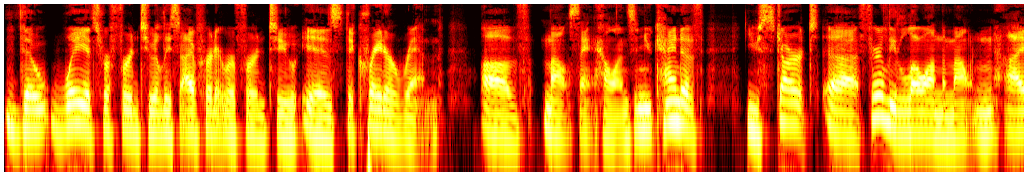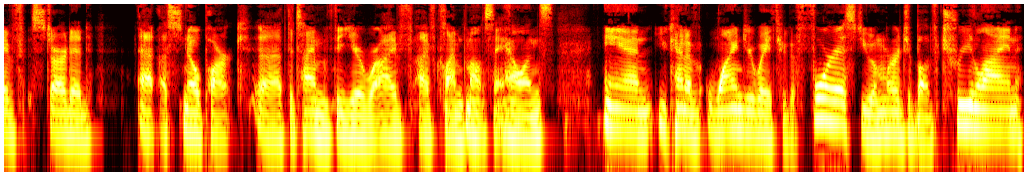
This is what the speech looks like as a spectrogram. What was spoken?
the way it's referred to, at least I've heard it referred to, is the crater rim of Mount St. Helens, and you kind of you start uh, fairly low on the mountain. I've started at a snow park uh, at the time of the year where I've I've climbed Mount St. Helens, and you kind of wind your way through the forest. You emerge above tree line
